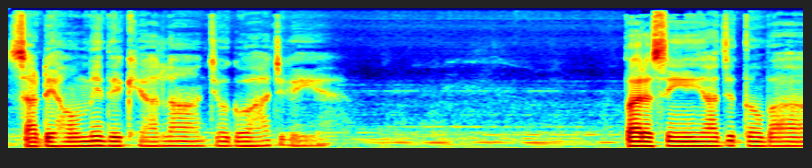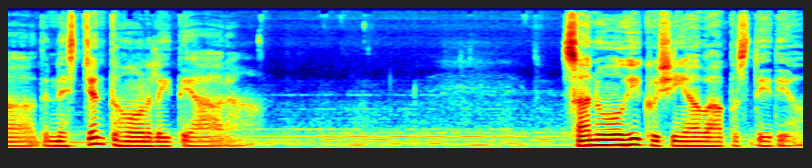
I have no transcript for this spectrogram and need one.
ਸਾਡੇ ਹਉਮੈ ਦੇ ਖਿਆਲਾਂ ਚੋਂ ਗਵਾਚ ਗਈ ਹੈ। ਪਰ ਅਸੀਂ ਅੱਜ ਤੋਂ ਬਾਅਦ ਨਿਸ਼ਚਿੰਤ ਹੋਣ ਲਈ ਤਿਆਰ ਹਾਂ। ਸਾਨੂੰ ਉਹੀ ਖੁਸ਼ੀਆਂ ਵਾਪਸ ਦੇ ਦਿਓ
